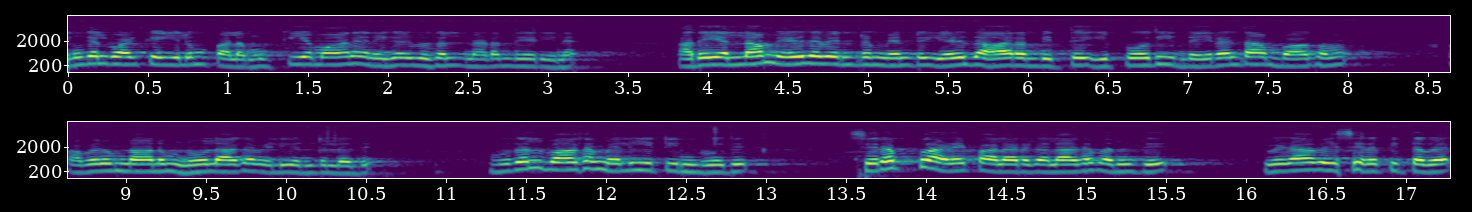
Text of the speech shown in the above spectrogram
எங்கள் வாழ்க்கையிலும் பல முக்கியமான நிகழ்வுகள் நடந்தேறின. அதையெல்லாம் எழுத வேண்டும் என்று எழுத ஆரம்பித்து இப்போது இந்த இரண்டாம் பாகம் அவரும் நானும் நூலாக வெளிவந்துள்ளது. முதல் பாகம் வெளியீட்டின் போது சிறப்பு அழைப்பாளர்களாக வந்து விழாவை சிறப்பித்தவர்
